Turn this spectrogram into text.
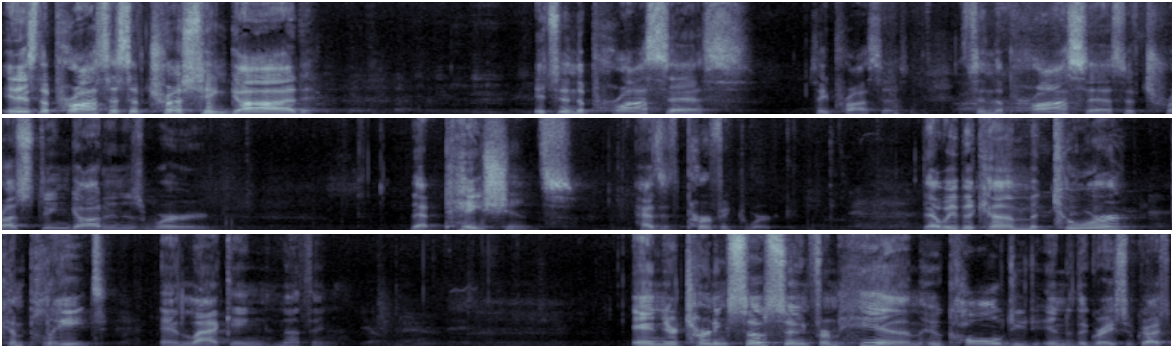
It is the process of trusting God. It's in the process, say process. It's in the process of trusting God in His Word that patience has its perfect work. That we become mature, complete, and lacking nothing. And you're turning so soon from Him who called you into the grace of Christ.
